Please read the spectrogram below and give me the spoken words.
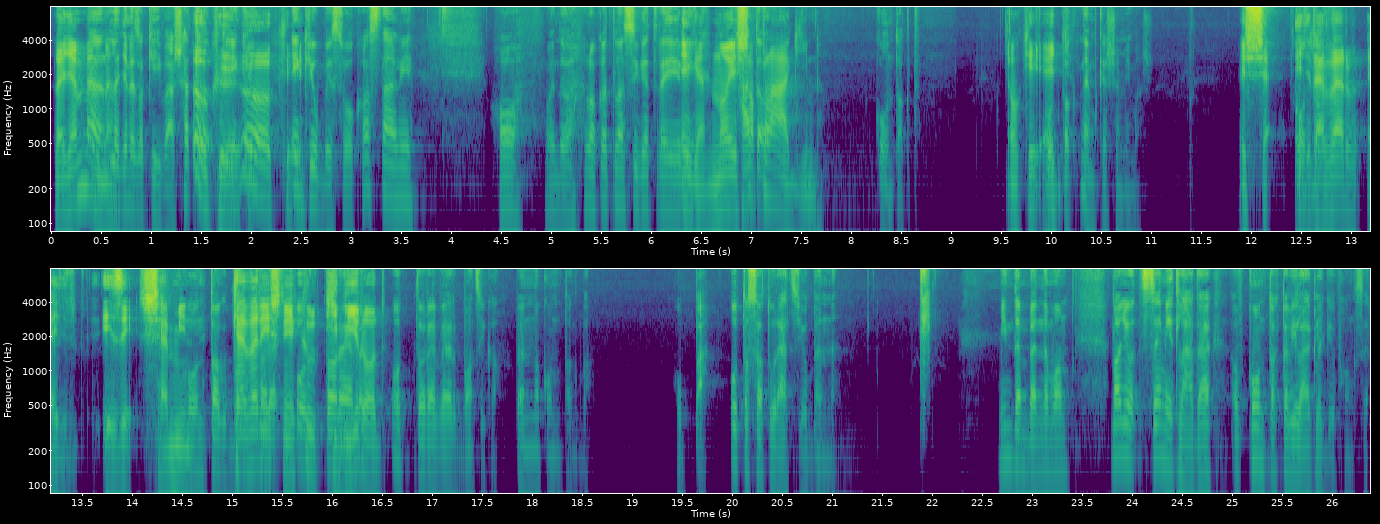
Legyen benne? Legyen ez a kívás. Hát Oké, én, oké. én Cubase fogok használni, ha majd a lakatlan szigetre érünk. Igen, na és hát a plugin. Kontakt. Oké, okay, egy, Kontakt, nem kell semmi más. és se, egy reverb, egy izé, semmi. Kontakt, Keverés re- nélkül ott a kibírod? Ott a reverb macika, benne a kontaktba. Hoppá. Ott a szaturáció benne. Minden benne van. Nagyon szemétládák, a kontakt a világ legjobb hangszer.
